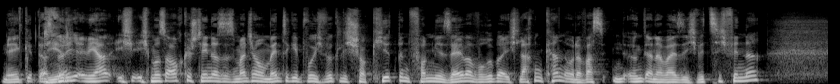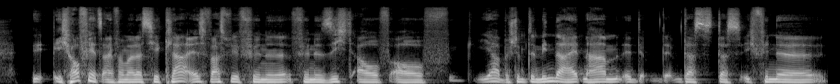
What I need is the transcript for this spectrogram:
Nee, das Dir? würde ich, ja, ich, ich muss auch gestehen, dass es manchmal Momente gibt, wo ich wirklich schockiert bin von mir selber, worüber ich lachen kann oder was in irgendeiner Weise ich witzig finde. Ich hoffe jetzt einfach mal, dass hier klar ist, was wir für eine, für eine Sicht auf, auf, ja, bestimmte Minderheiten haben, dass, dass ich finde,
